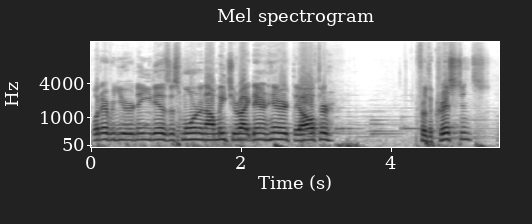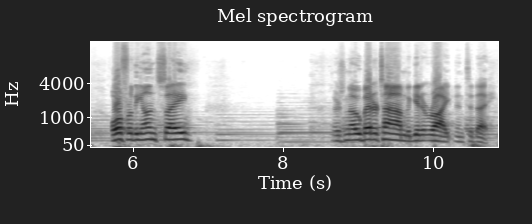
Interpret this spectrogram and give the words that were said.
Whatever your need is this morning, I'll meet you right down here at the altar for the Christians or for the unsaved. There's no better time to get it right than today.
